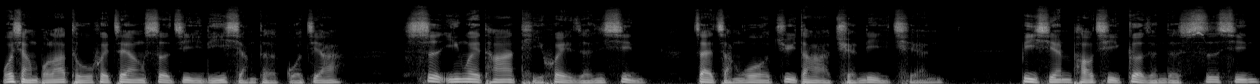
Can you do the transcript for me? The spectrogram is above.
我想柏拉图会这样设计理想的国家，是因为他体会人性在掌握巨大权力前，必先抛弃个人的私心，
